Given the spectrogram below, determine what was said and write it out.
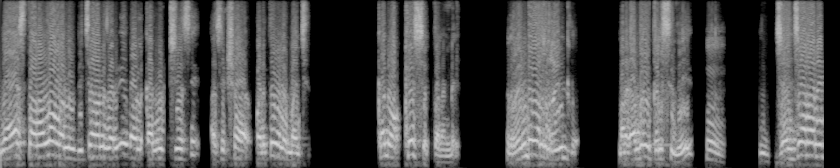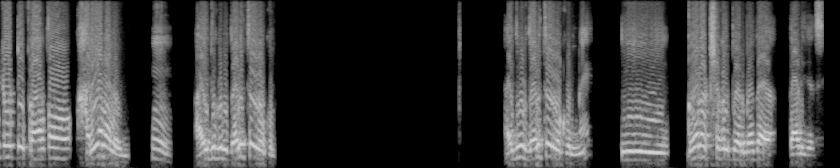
న్యాయస్థానంలో వాళ్ళు విచారణ జరిగి వాళ్ళు కన్విక్ట్ చేసి ఆ శిక్ష పడితే వాళ్ళకి మంచిది. కానీ ఒక కేసు చెప్తానండి. రెండు వేల రెండులో మనకు అందరికీ తెలిసింది. జజ్జర్ అనేటువంటి ప్రాంతం హర్యానాలో ఉంది. ఐదుగురు దళిత యువకులు. ఐదుగురు దళిత యువకుల్ని ఈ గోరక్షకుల పేరు మీద దాడి చేసి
